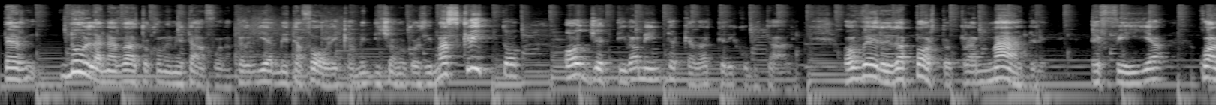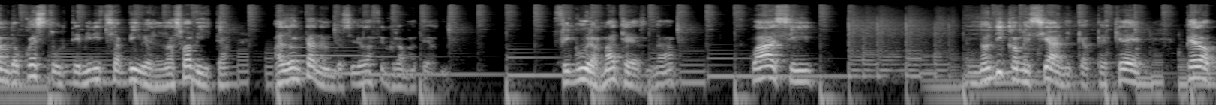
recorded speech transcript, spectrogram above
per nulla narrato come metafora, per via metaforica, diciamo così, ma scritto oggettivamente a caratteri cubitali, ovvero il rapporto tra madre e figlia quando quest'ultima inizia a vivere la sua vita allontanandosi dalla figura materna. Figura materna quasi, non dico messianica perché, però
